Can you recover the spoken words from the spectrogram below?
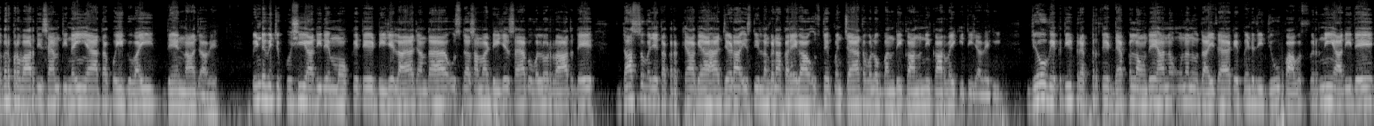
ਅਗਰ ਪਰਿਵਾਰ ਦੀ ਸਹਿਮਤੀ ਨਹੀਂ ਹੈ ਤਾਂ ਕੋਈ ਗਵਾਹੀ ਦੇਣ ਨਾ ਜਾਵੇ। ਪਿੰਡ ਵਿੱਚ ਖੁਸ਼ੀ ਆਦਿ ਦੇ ਮੌਕੇ ਤੇ ਡੀਜੇ ਲਾਇਆ ਜਾਂਦਾ ਹੈ। ਉਸ ਦਾ ਸਮਾਂ ਡੀਜੇ ਸਾਹਿਬ ਵੱਲੋਂ ਰਾਤ ਦੇ 10 ਵਜੇ ਤੱਕ ਰੱਖਿਆ ਗਿਆ ਹੈ, ਜਿਹੜਾ ਇਸ ਦੀ ਲੰਘਣਾ ਕਰੇਗਾ। ਉਸ ਤੇ ਪੰਚਾਇਤ ਵੱਲੋਂ ਬੰਦੀ ਕਾਨੂੰਨੀ ਕਾਰਵਾਈ ਕੀਤੀ ਜਾਵੇਗੀ। ਜੋ ਵਿਅਕਤੀ ਟਰੈਕਟਰ ਤੇ ਡੈਕ ਲਾਉਂਦੇ ਹਨ, ਉਹਨਾਂ ਨੂੰ ਹਦਾਇਤ ਹੈ ਕਿ ਪਿੰਡ ਦੀ ਜੂ ਭਾਵ ਫਿਰਨੀ ਆਦਿ ਦੇ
